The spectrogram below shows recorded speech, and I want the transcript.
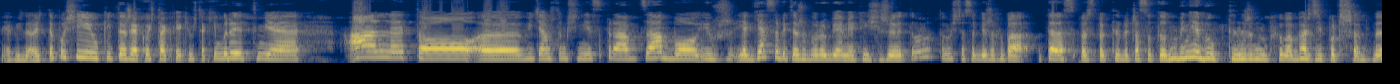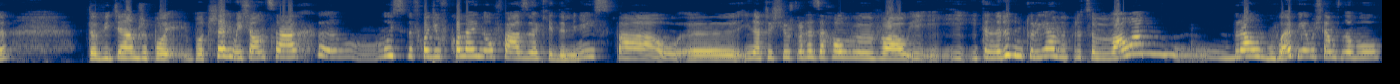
jakoś dawać te posiłki też jakoś tak w jakimś takim rytmie ale to e, widziałam, że to mi się nie sprawdza, bo już jak ja sobie też wyrobiłam jakiś rytm, to myślę sobie, że chyba teraz z perspektywy czasu to mnie był ten rytm chyba bardziej potrzebny. To widziałam, że po, po trzech miesiącach e, mój syn wchodził w kolejną fazę, kiedy mniej spał, e, inaczej się już trochę zachowywał i, i, i ten rytm, który ja wypracowywałam, brał w łeb ja musiałam znowu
